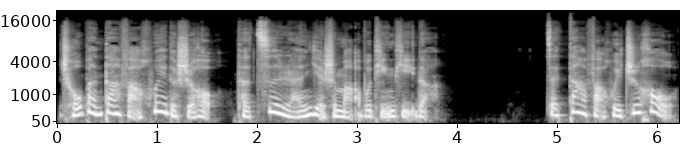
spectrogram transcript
筹办大法会的时候，他自然也是马不停蹄的。在大法会之后，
